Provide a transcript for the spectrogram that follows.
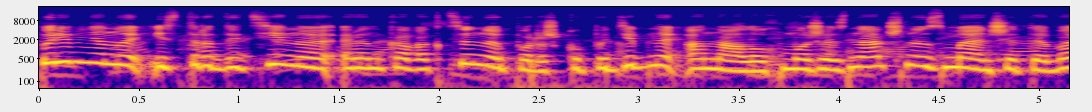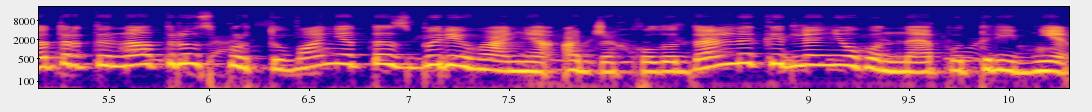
Порівняно із традиційною РНК-вакциною, порошкоподібний аналог може значно зменшити витрати на транспортування та зберігання, адже холодильники для нього не потрібні.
